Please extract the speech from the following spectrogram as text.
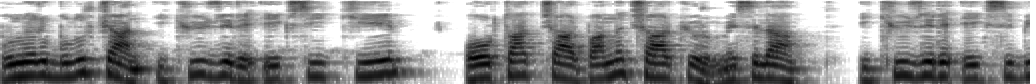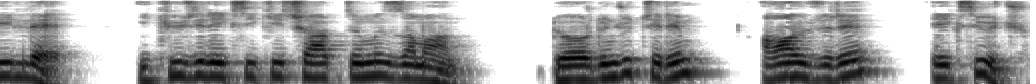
Bunları bulurken 2 üzeri eksi 2'yi ortak çarpanla çarpıyorum. Mesela 2 üzeri eksi 1 ile 2 üzeri eksi 2'yi çarptığımız zaman 4. terim a üzeri eksi 3.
